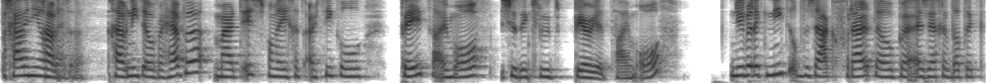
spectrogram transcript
gaan we niet over hebben. gaan we niet over hebben, maar het is vanwege het artikel Pay time off should include period time off. Nu wil ik niet op de zaken vooruitlopen en zeggen dat ik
